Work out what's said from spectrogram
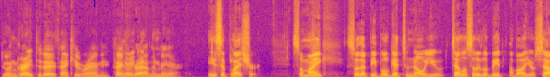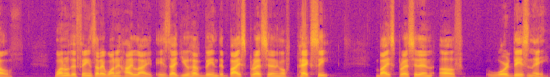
Doing great today. Thank you, Randy. Thanks Very for good. having me here. It's a pleasure. So, Mike, so that people get to know you, tell us a little bit about yourself. One of the things that I want to highlight is that you have been the vice president of Pepsi, vice president of Walt Disney.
